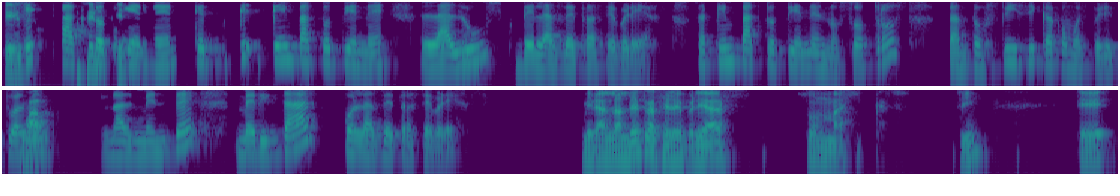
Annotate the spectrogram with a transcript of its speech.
es... ¿Qué impacto, tienen, ¿qué, qué, qué impacto tiene la luz de las letras hebreas? O sea, ¿qué impacto tiene en nosotros, tanto física como espiritualmente, wow. meditar con las letras hebreas? Mira, las letras hebreas son mágicas, ¿sí? Eh,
